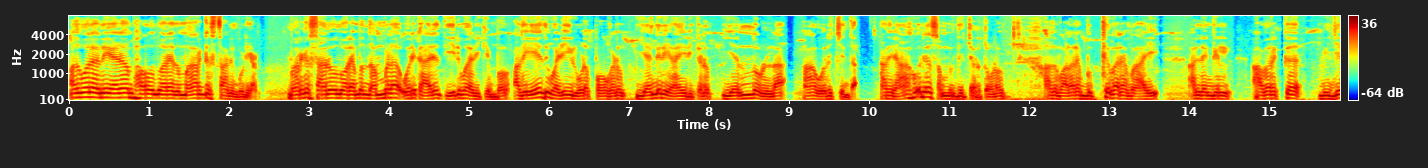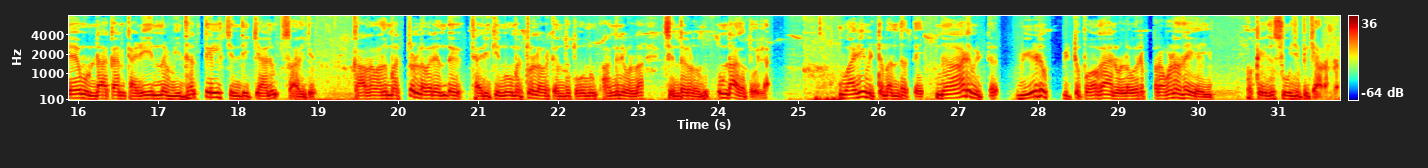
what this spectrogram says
അതുപോലെ തന്നെ ഏഴാം ഭാവം എന്ന് പറയുന്നത് മാർഗസ്ഥാനം കൂടിയാണ്. മാർഗസ്ഥാനം എന്ന് പറയുമ്പോൾ നമ്മൾ ഒരു കാര്യം തീരുമാനിക്കുമ്പോൾ അത് ഏത് വഴിയിലൂടെ പോകണം എങ്ങനെയായിരിക്കണം എന്നുള്ള ആ ഒരു ചിന്ത. അത് രാഹുവിനെ സംബന്ധിച്ചിടത്തോളം അത് വളരെ ബുദ്ധിപരമായി അല്ലെങ്കിൽ അവർക്ക് വിജയമുണ്ടാക്കാൻ കഴിയുന്ന വിധത്തിൽ ചിന്തിക്കാനും സാധിക്കും. കാരണം അത് മറ്റുള്ളവരെന്ത് ധരിക്കുന്നു മറ്റുള്ളവർക്ക് എന്ത് തോന്നും അങ്ങനെയുള്ള ചിന്തകളൊന്നും ഉണ്ടാകത്തുമില്ല. വഴിവിട്ട ബന്ധത്തെ നാട് വിട്ട് വീട് വിട്ടു പോകാനുള്ള ഒരു പ്രവണതയെയും ഒക്കെ ഇത് സൂചിപ്പിക്കാറുണ്ട്.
